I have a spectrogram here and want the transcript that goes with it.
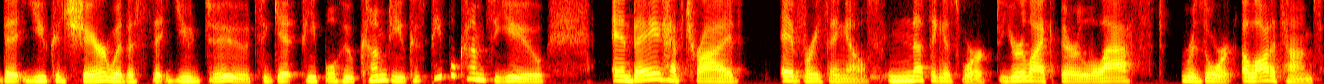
that you could share with us that you do to get people who come to you? Because people come to you and they have tried everything else. Nothing has worked. You're like their last resort a lot of times.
